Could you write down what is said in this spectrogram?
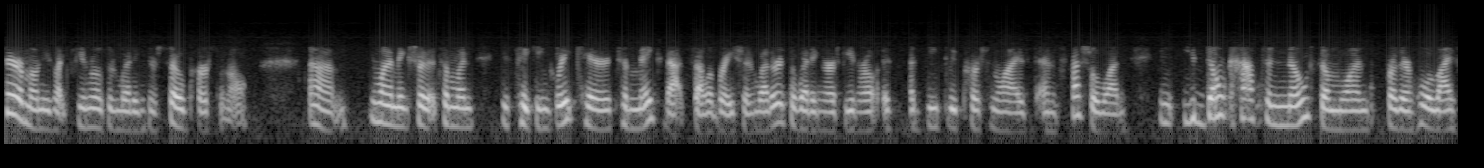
ceremonies like funerals and weddings are so personal. Um, you want to make sure that someone is taking great care to make that celebration, whether it's a wedding or a funeral, it's a deeply personalized and special one. And you don't have to know someone for their whole life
